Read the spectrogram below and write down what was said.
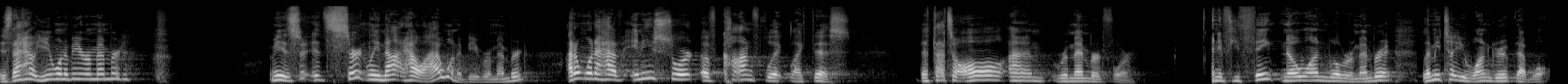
Is that how you want to be remembered? I mean, it's, it's certainly not how I want to be remembered. I don't want to have any sort of conflict like this, that that's all I'm remembered for. And if you think no one will remember it, let me tell you one group that will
